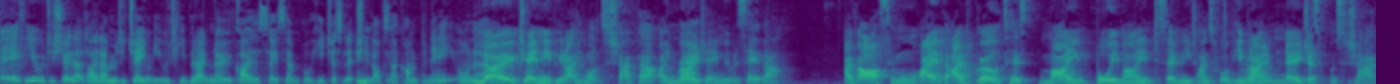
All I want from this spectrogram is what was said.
if you were to show that dilemma to Jamie, would he be like, no, guys are so simple, he just literally loves her company? Or no? No, Jamie would be like, he wants to shag her. I know Right. Jamie would say that. I've asked him, all- I've, I've grilled his mind, boy mind so many times before. He'd be like, no, just wants to shag.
